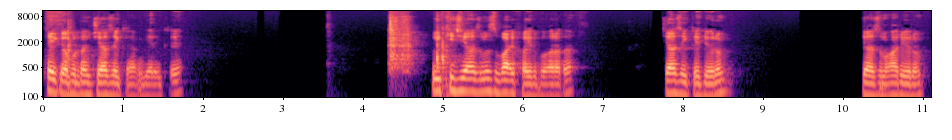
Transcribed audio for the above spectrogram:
Tekrar buradan cihaz eklemem gerekli. Bu iki cihazımız Wi-Fi'li bu arada. Cihaz ekle diyorum. Cihazımı arıyorum.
